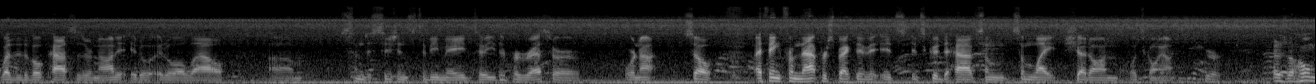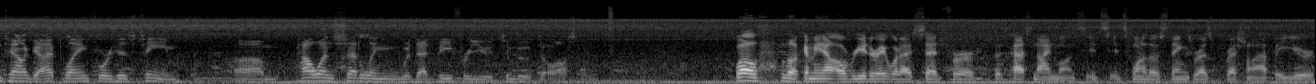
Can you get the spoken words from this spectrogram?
whether the vote passes or not, it, will it'll allow um, some decisions to be made to either progress or, or not. So I think from that perspective, it's it's good to have some some light shed on what's going on. Sure. As a hometown guy playing for his team, um, how unsettling would that be for you to move to Austin? Well, look, I mean, I'll reiterate what I've said for the past nine months. It's it's one of those things where, as a professional athlete, you're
